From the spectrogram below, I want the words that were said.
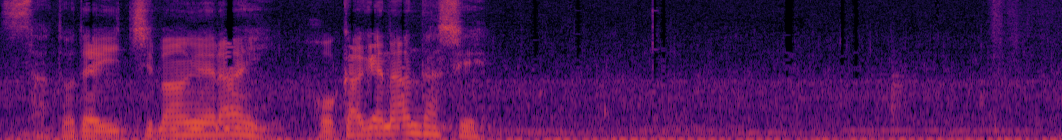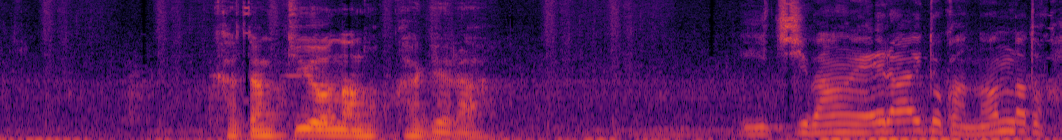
里で一番偉いほかげなんだし 가장 뛰어난 호카게라 一番偉いとかなんだとか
